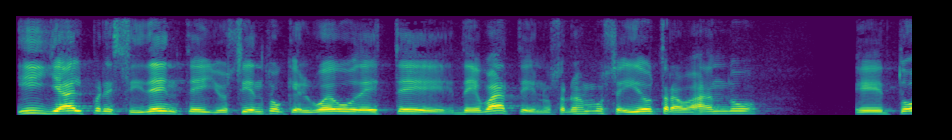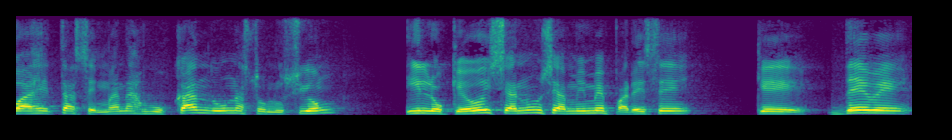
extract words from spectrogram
Y ya el presidente, yo siento que luego de este debate, nosotros hemos seguido trabajando eh, todas estas semanas buscando una solución y lo que hoy se anuncia a mí me parece que debe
